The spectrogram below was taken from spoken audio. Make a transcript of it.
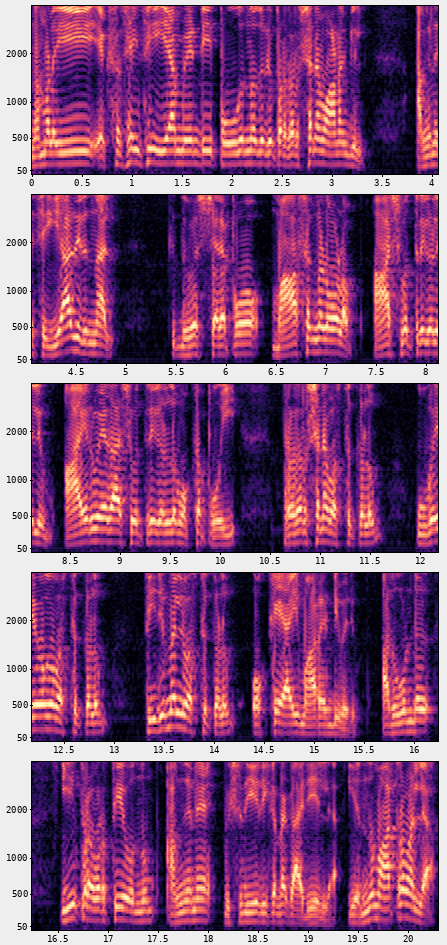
നമ്മൾ ഈ എക്സസൈസ് ചെയ്യാൻ വേണ്ടി പോകുന്നതൊരു പ്രദർശനമാണെങ്കിൽ അങ്ങനെ ചെയ്യാതിരുന്നാൽ ദിവസം ചിലപ്പോൾ മാസങ്ങളോളം ആശുപത്രികളിലും ആയുർവേദ ആശുപത്രികളിലും ഒക്കെ പോയി പ്രദർശന വസ്തുക്കളും ഉപയോഗ വസ്തുക്കളും തിരുമൽ വസ്തുക്കളും ഒക്കെയായി മാറേണ്ടി വരും. അതുകൊണ്ട് ഈ പ്രവൃത്തിയൊന്നും അങ്ങനെ വിശദീകരിക്കേണ്ട കാര്യമില്ല. എന്ന് മാത്രമല്ല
